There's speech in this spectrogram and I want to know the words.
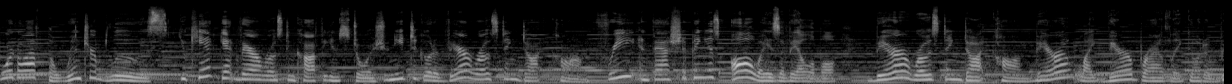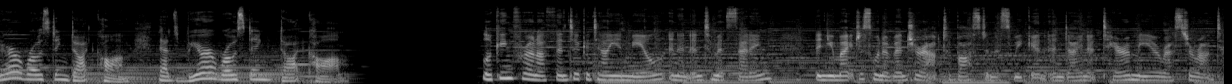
ward off the winter blues. You can't get Vera Roasting coffee in stores. You need to go to veraroasting.com. Free and fast shipping is always available. VeraRoasting.com. Vera like Vera Bradley. Go to VeraRoasting.com. That's VeraRoasting.com. Looking for an authentic Italian meal in an intimate setting? Then you might just want to venture out to Boston this weekend and dine at Terra Mia Ristorante,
